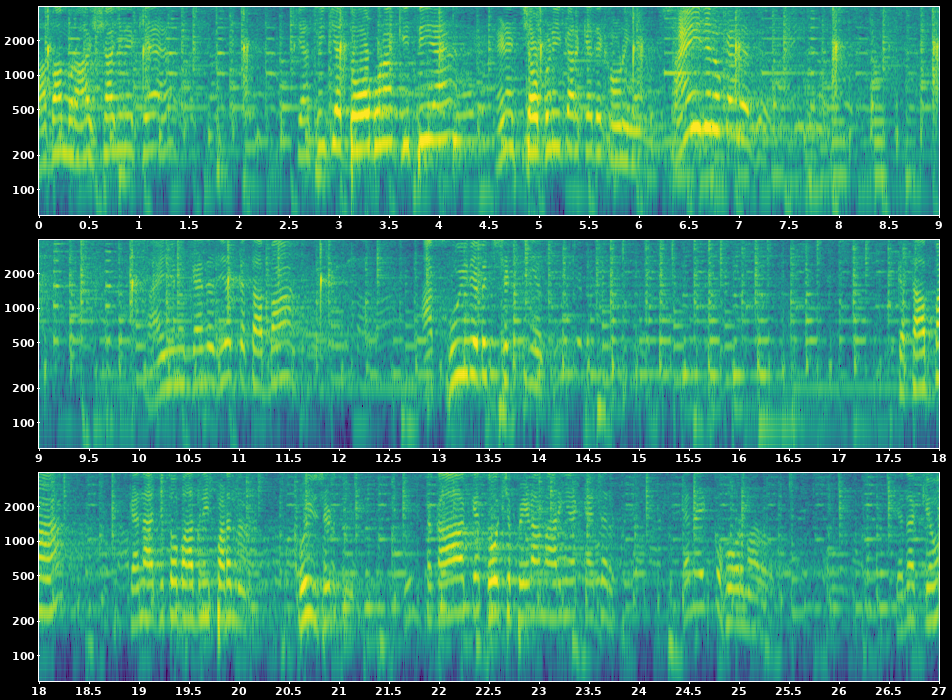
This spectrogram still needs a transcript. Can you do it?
ਬਾਬਾ ਮੁਰਾਦ ਸ਼ਾਹ ਜੀ ਨੇ ਕਿਹਾ ਕਿ ਅਸੀਂ ਜੇ ਦੋ ਗੁਣਾ ਕੀਤੀ ਹੈ, ਇਹਨੇ ਚੌਗਣੀ ਕਰਕੇ ਦਿਖਾਉਣੀ ਹੈ। ਸਾਈਂ ਜੀ ਨੂੰ ਕਹਿੰਦੇ ਸੀ। ਸਾਈਂ ਜੀ ਨੂੰ ਕਹਿੰਦੇ ਸੀ, ਉਹ ਕਿਤਾਬਾਂ ਆ ਖੂਹੀ ਦੇ ਵਿੱਚ ਸਿੱਟੀਆਂ ਸੀ। ਕਿਤਾਬਾਂ ਕਹਿੰਦਾ, ਅੱਜ ਤੋਂ ਬਾਅਦ ਨਹੀਂ ਪੜਨਾ ਖੂਹੀ ਸਿੱਟਦੀ ਟਕਾ ਕੇ ਦੋ ਚਪੇੜਾ ਮਾਰੀਆਂ ਇੱਕ ਇੱਧਰ। ਕਹਿੰਦਾ, ਇੱਕ ਹੋਰ ਮਾਰੋ। ਕਹਿੰਦਾ, ਕਿਉਂ?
